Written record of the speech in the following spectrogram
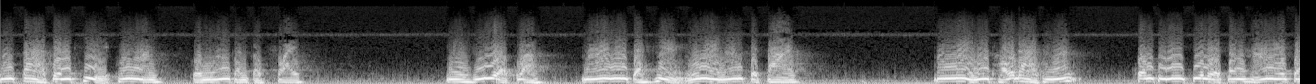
มันต้าเต็มที่ของมันก็เหมือนกันกับไฟไม่เลือกว่าไม้มันจะแห้งหรือไม่นั้นจะตาย มันไม่มันเผาได้ทั้งนั้น คนที่มีกิเลสปัญหาในใจ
